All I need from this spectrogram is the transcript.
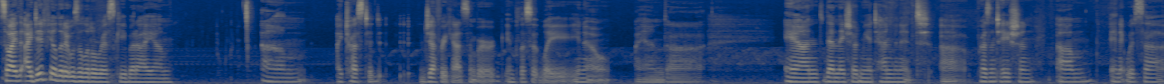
so I, I did feel that it was a little risky, but I um, um, I trusted Jeffrey Katzenberg implicitly, you know, and uh, and then they showed me a 10 minute uh, presentation, um, and it was uh,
